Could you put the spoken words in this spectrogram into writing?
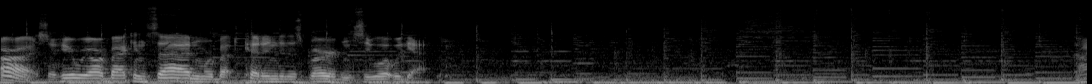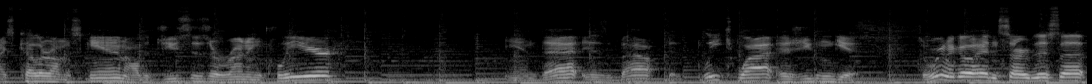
Alright, so here we are back inside and we're about to cut into this bird and see what we got. Nice color on the skin, all the juices are running clear and that is about as bleach white as you can get. So we're gonna go ahead and serve this up.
